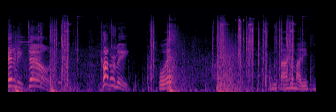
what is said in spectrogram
Enemy down! Cover me! What? ये कहाँ से मारी? थी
